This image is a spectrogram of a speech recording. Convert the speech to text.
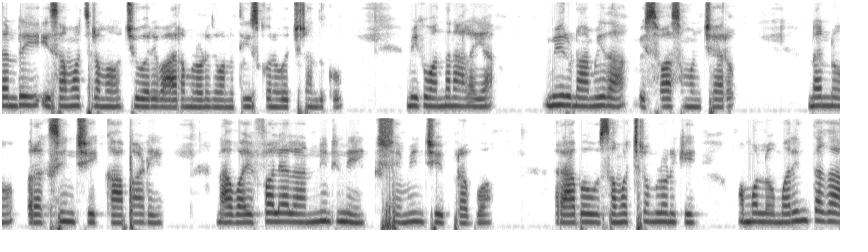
తండ్రి ఈ సంవత్సరము చివరి వారంలోనికి మనం తీసుకొని వచ్చినందుకు మీకు వందనాలయ్యా. మీరు నా మీద విశ్వాసం ఉంచారు. నన్ను రక్షించి కాపాడి నా వైఫల్యాలన్నింటినీ క్షమించి ప్రభు. రాబో సంవత్సరంలోనికి మమ్మల్ని మరింతగా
